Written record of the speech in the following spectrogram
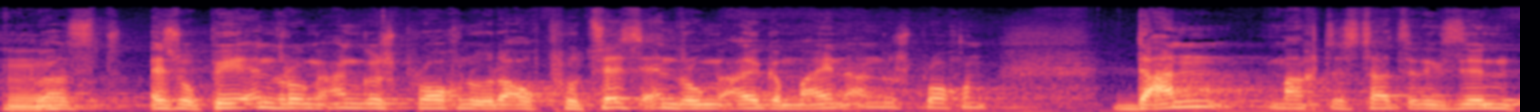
Hm. Du hast SOP-Änderungen angesprochen oder auch Prozessänderungen allgemein angesprochen dann macht es tatsächlich Sinn,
